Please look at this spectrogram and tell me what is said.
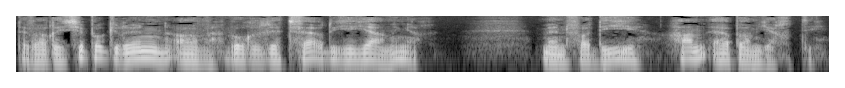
Det var ikke på grunn av våre rettferdige gjerninger, men fordi Han er barmhjertig.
